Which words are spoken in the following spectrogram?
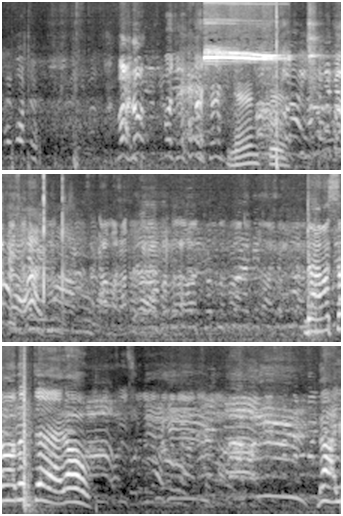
Fai forte! Guarda, no! Niente. Dai, ma stava per te, no! Dai!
